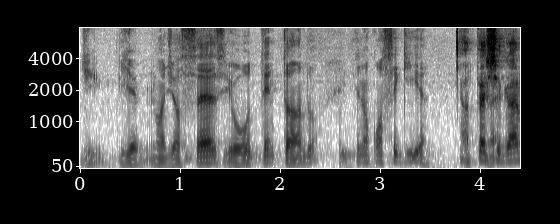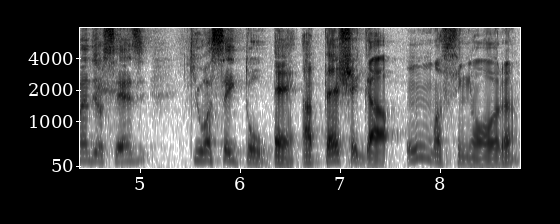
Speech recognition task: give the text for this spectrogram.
De ir numa diocese ou tentando e não conseguia. Até né? chegar na diocese que o aceitou. É, até chegar uma senhora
